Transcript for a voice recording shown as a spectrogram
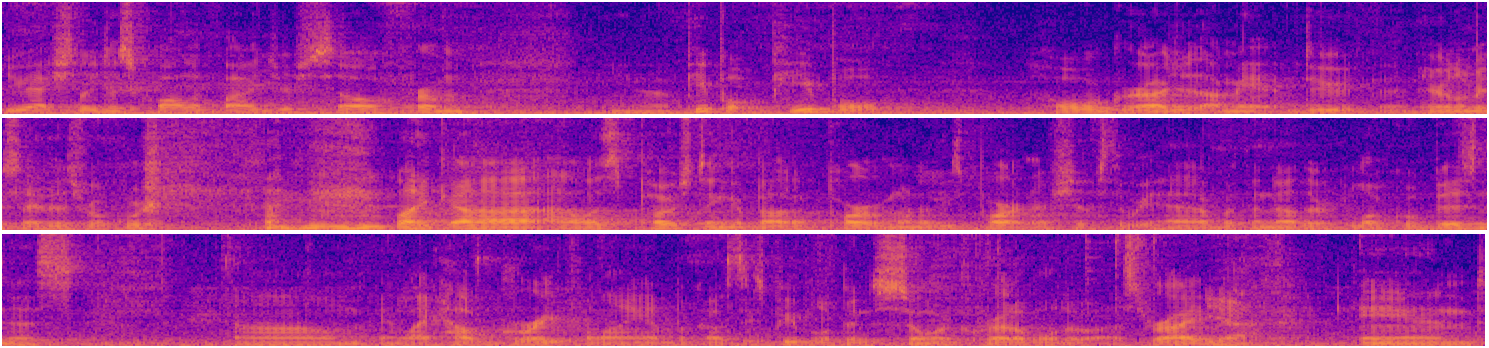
you actually disqualified yourself from, you know, people. People hold grudges. I mean, dude. Here, let me say this real quick. like, uh, I was posting about a part one of these partnerships that we have with another local business, um, and like how grateful I am because these people have been so incredible to us, right? Yeah. And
